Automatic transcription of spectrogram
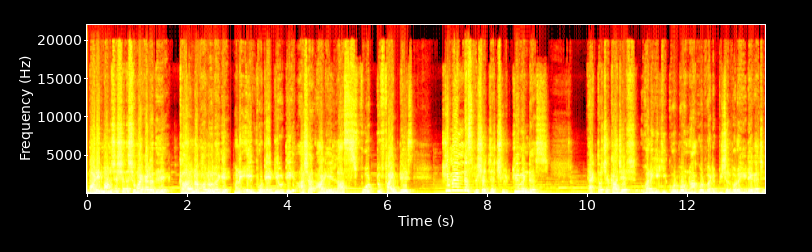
বাড়ির মানুষের সাথে সময় কাটাতে কার না ভালো লাগে? মানে এই ভোটের ডিউটি আসার আগে last four to five days tremendous pressure যাচ্ছিল ট্রিমেন্ডাস একটা হচ্ছে কাজের, ওখানে গিয়ে কি করব, না করব, একটা বিশাল বড় হেডেক আছে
